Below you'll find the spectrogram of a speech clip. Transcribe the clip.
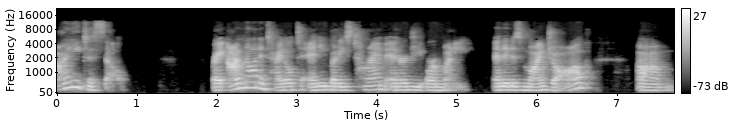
I need to sell, right? I'm not entitled to anybody's time, energy, or money. And it is my job um,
